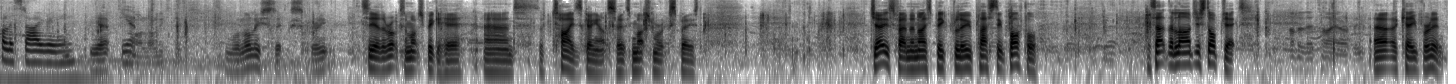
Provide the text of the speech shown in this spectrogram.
polystyrene. Yeah. Yep. More lolly sticks, great. So yeah, the rocks are much bigger here, and the tide is going out, so it's much more exposed. Joe's found a nice big blue plastic bottle. Is that the largest object? Other than tyre, I think. Uh, okay, brilliant.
